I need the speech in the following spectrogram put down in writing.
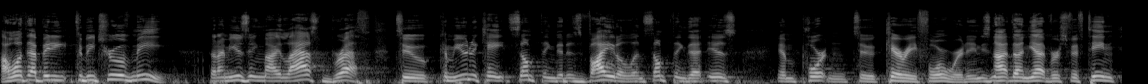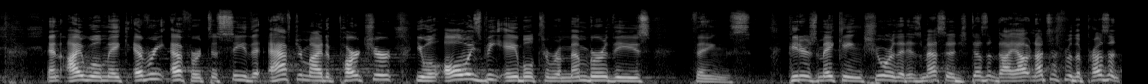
I want that be, to be true of me that I'm using my last breath to communicate something that is vital and something that is important to carry forward. And he's not done yet. Verse 15 and I will make every effort to see that after my departure, you will always be able to remember these things. Peter's making sure that his message doesn't die out, not just for the present,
